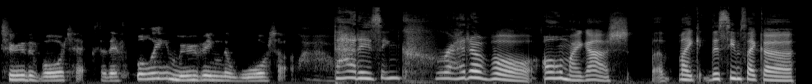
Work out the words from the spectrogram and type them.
to the vortex. So they're fully moving the water. Wow. That is incredible. Oh my gosh. Like this seems like a,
